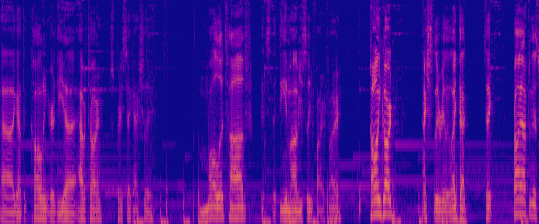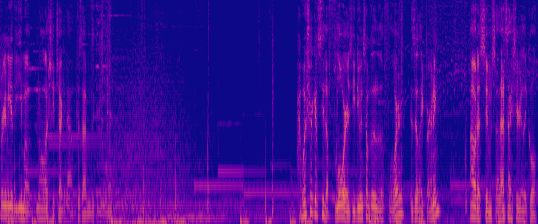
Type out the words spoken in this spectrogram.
Uh, I got the calling or the uh, avatar, which is pretty sick actually. Got the Molotov. It's the theme, obviously. Fire, fire. Calling card. Actually, really like that. Sick. Probably after this, we're gonna get the emote, and I'll actually check it out because I haven't looked at it yet. I wish I could see the floor. Is he doing something to the floor? Is it like burning? I would assume so. That's actually really cool.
